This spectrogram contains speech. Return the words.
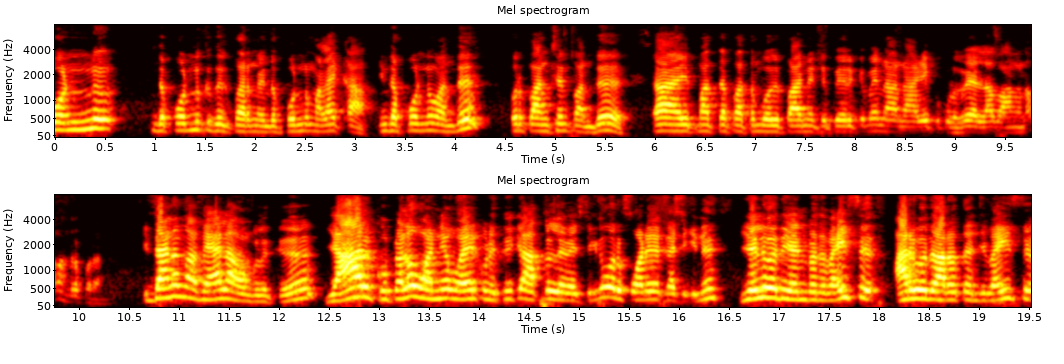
பொண்ணு. இந்த பொண்ணுக்கு பாருங்க. இந்த பொண்ணு மலைக்கா இந்த பொண்ணு வந்து ஒரு ஃபங்க்ஷன் பண்ணு மற்ற பத்தொம்போது பதினெட்டு பேருக்குமே நான் அழைப்பு கொடுக்குறேன். எல்லாம் வாங்கினா வந்துட போகிறாங்க இதானம்மா வேலை அவங்களுக்கு. யாரு கூப்பிட்டாலும் உடனே ஒயர் கொடி தூக்கி அக்குள்ள வச்சுக்கின்னு ஒரு புடவை கட்டிக்கின்னு எழுபது எண்பது வயசு அறுபது அறுபத்தஞ்சு வயசு.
